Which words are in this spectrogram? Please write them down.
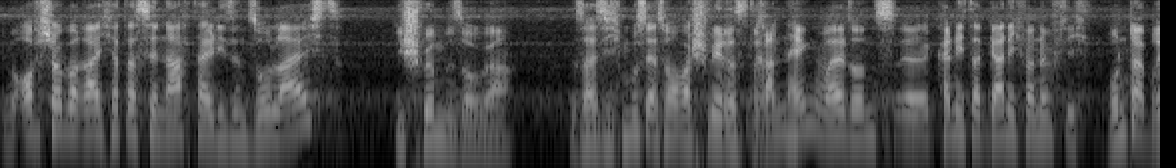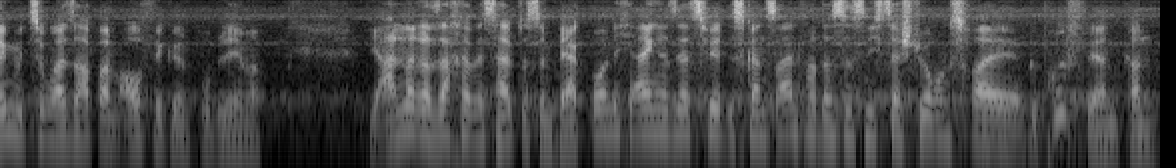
im Offshore-Bereich hat das den Nachteil, die sind so leicht, die schwimmen sogar. Das heißt, ich muss erstmal was Schweres dranhängen, weil sonst äh, kann ich das gar nicht vernünftig runterbringen, beziehungsweise habe beim Aufwickeln Probleme. Die andere Sache, weshalb das im Bergbau nicht eingesetzt wird, ist ganz einfach, dass es nicht zerstörungsfrei geprüft werden kann.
